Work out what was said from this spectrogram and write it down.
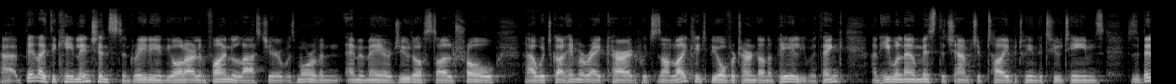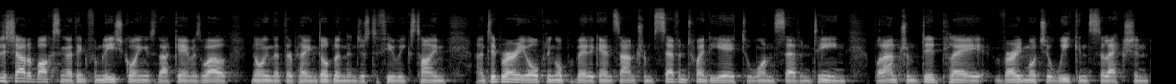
a bit like the Cian Lynch incident, really, in the All Ireland final last year. It was more of an MMA or judo style throw, uh, which got him a red card, which is unlikely to be overturned on appeal, you would think. And he will now miss the championship tie between the two teams. There's a bit of shadow boxing, I think, from Laois going into that game as well, knowing that they're playing Dublin in just a few weeks' time. And Tipperary opening up a bit against Antrim, 728 to 117. But Antrim did play very much a weakened selection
